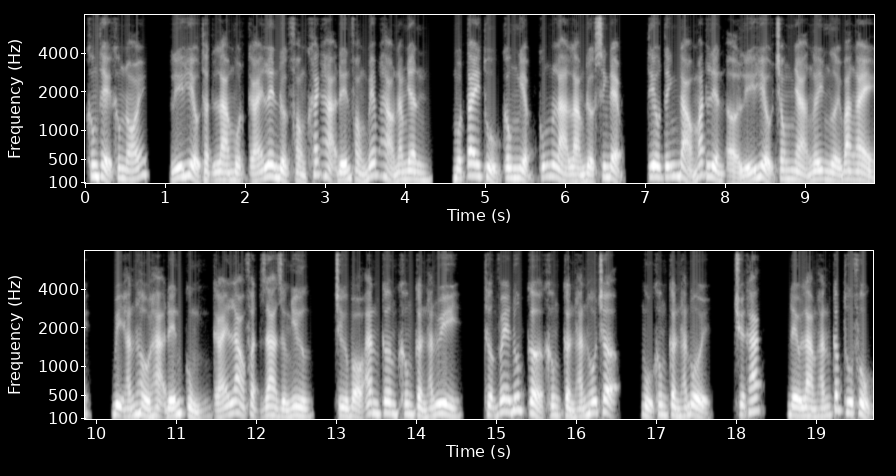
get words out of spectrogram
Không thể không nói, Lý Hiểu thật là một cái lên được phòng khách hạ đến phòng bếp hảo nam nhân, một tay thủ công nghiệp cũng là làm được xinh đẹp, tiêu tĩnh đảo mắt liền ở Lý Hiểu trong nhà ngây người ba ngày, bị hắn hầu hạ đến cùng cái lao Phật ra dường như, trừ bỏ ăn cơm không cần hắn uy, thượng vê đút cờ không cần hắn hỗ trợ, ngủ không cần hắn bồi, chuyện khác, đều làm hắn cấp thu phục,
